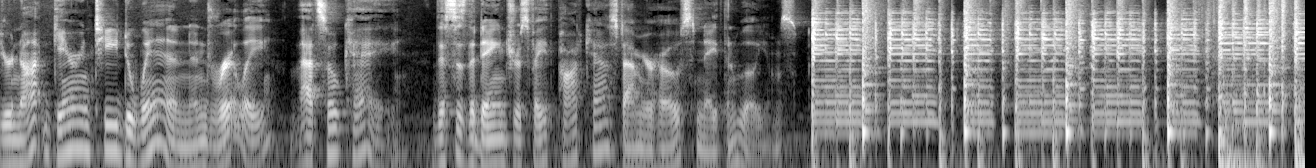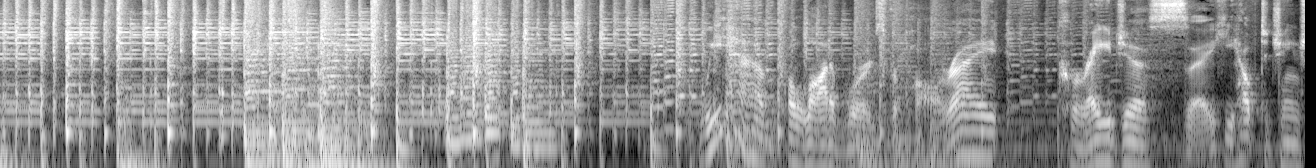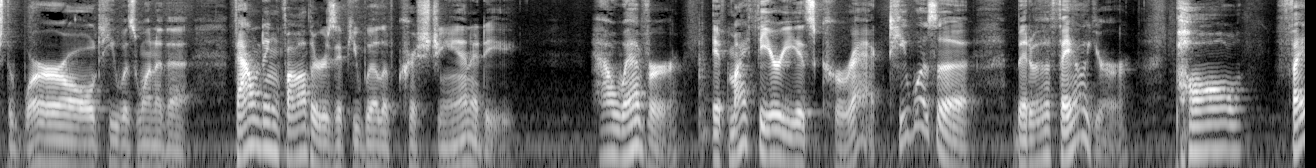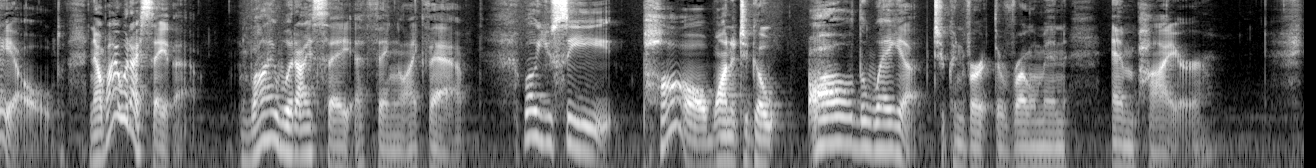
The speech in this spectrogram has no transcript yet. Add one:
you're not guaranteed to win, and really, that's okay. This is the Dangerous Faith Podcast. I'm your host, Nathan Williams. We have a lot of words for Paul, right? Courageous. Uh, he helped to change the world. He was one of the founding fathers, if you will, of Christianity. However, if my theory is correct, he was a bit of a failure. Paul failed. Now, why would I say that? Why would I say a thing like that? Well, you see, Paul wanted to go all the way up to convert the Roman Empire.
